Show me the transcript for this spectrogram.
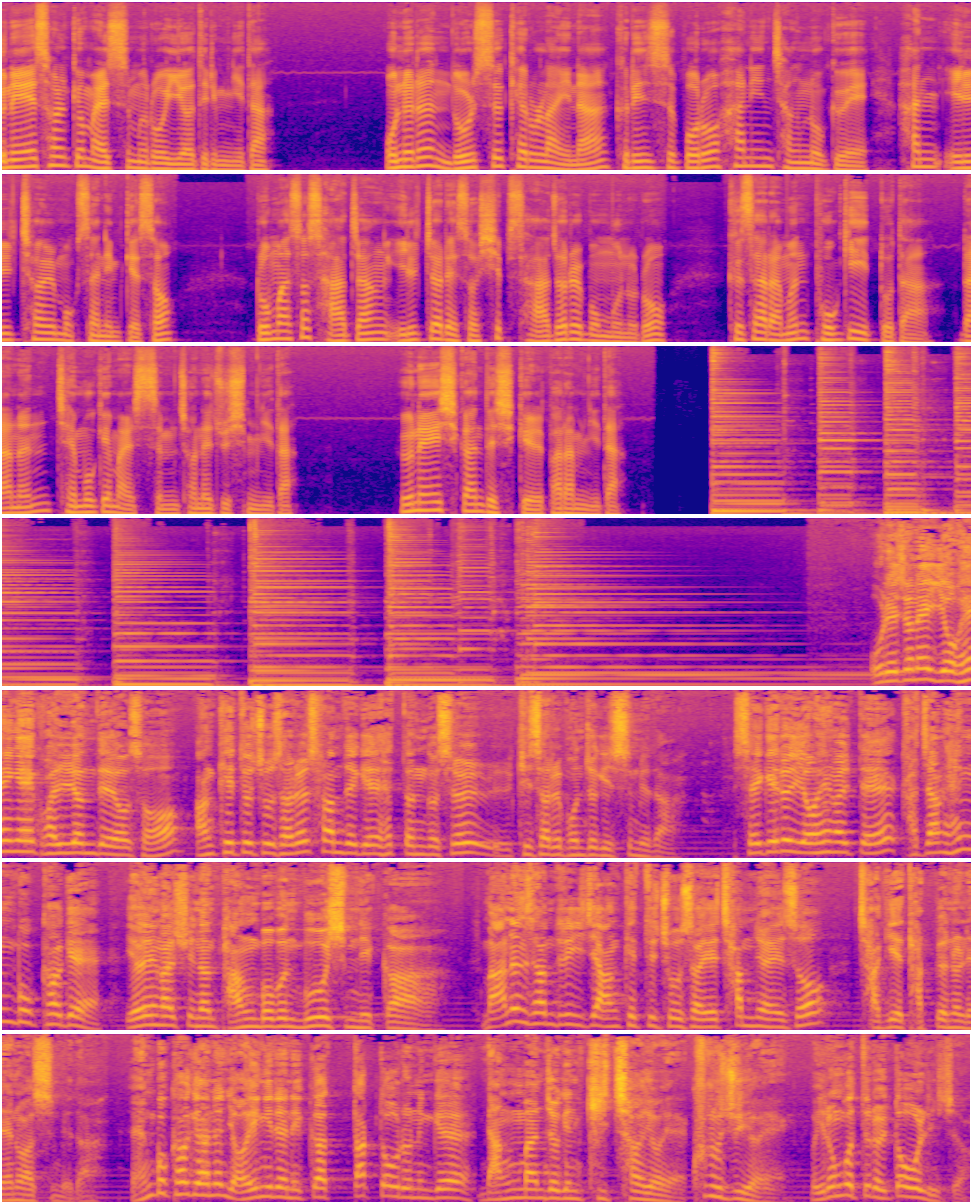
은혜의 설교 말씀으로 이어드립니다. 오늘은 노스캐롤라이나 그린스보로 한인 장로교회 한일철 목사님께서 로마서 4장 1절에서 14절을 본문으로 그 사람은 복이 있도다 라는 제목의 말씀 전해 주십니다. 은혜의 시간 되시길 바랍니다. 오래전에 여행에 관련되어서 앙케이트 조사를 사람들에게 했던 것을 기사를 본 적이 있습니다. 세계를 여행할 때 가장 행복하게 여행할 수 있는 방법은 무엇입니까? 많은 사람들이 이제 앙케이트 조사에 참여해서 자기의 답변을 내놓았습니다. 행복하게 하는 여행이라니까 딱 떠오르는 게 낭만적인 기차 여행, 크루즈 여행, 뭐 이런 것들을 떠올리죠.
